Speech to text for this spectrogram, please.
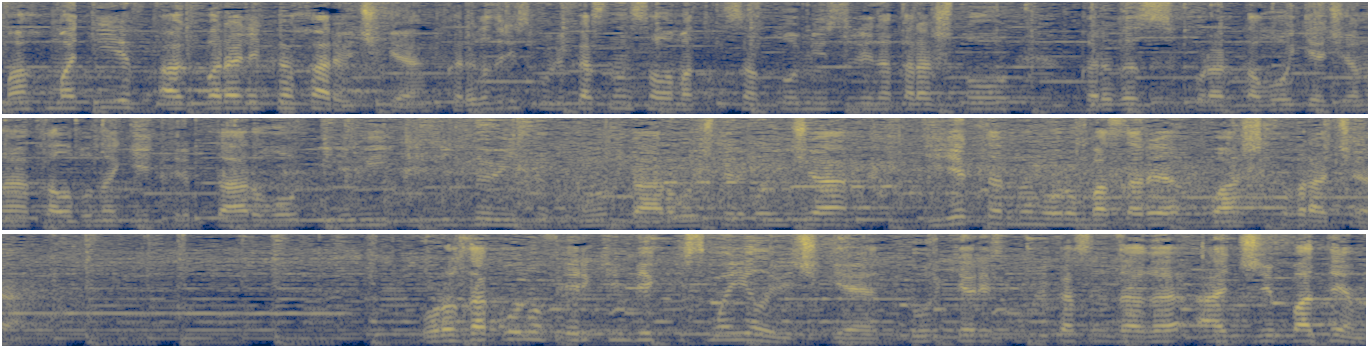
Махмадиев акбарали кахаровичке кыргыз республикасынын саламаттык сактоо министрлигине караштуу кыргыз курортология жана калыбына келтирип дарылоо илимий изилдөө институтунун дарылоо иштери боюнча директорунун орун басары башкы врачы. Орозакунов эркинбек исмаиловичке туркия республикасындагы аджи бадем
